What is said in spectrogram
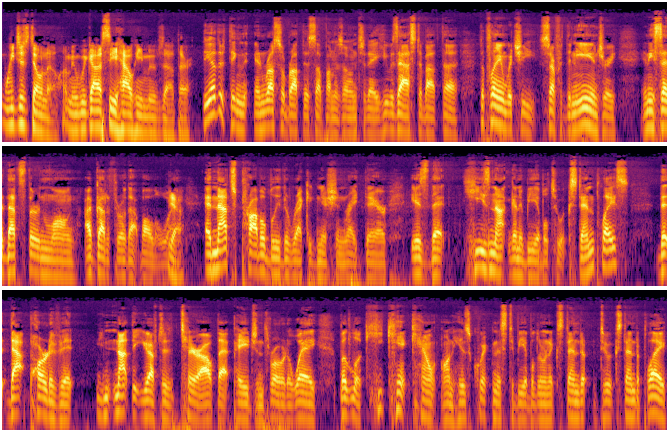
we just don't know. I mean, we got to see how he moves out there. The other thing, and Russell brought this up on his own today. He was asked about the the play in which he suffered the knee injury, and he said, "That's third and long. I've got to throw that ball away." Yeah. And that's probably the recognition right there is that he's not going to be able to extend place. That that part of it not that you have to tear out that page and throw it away, but look, he can't count on his quickness to be able to extend to extend a play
